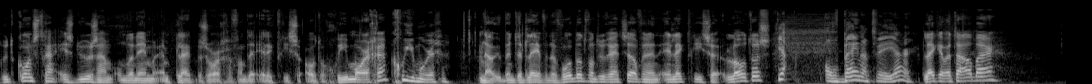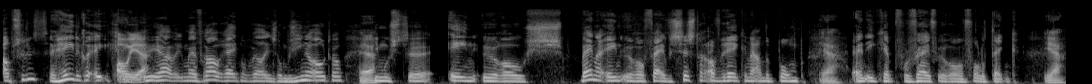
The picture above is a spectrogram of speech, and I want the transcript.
Ruud Kornstra is duurzaam ondernemer en pleitbezorger van de elektrische auto. Goedemorgen. Goedemorgen. Nou, u bent het levende voorbeeld, want u rijdt zelf in een elektrische Lotus. Ja, al bijna twee jaar. Lekker betaalbaar? Absoluut. Hele, ik, Oh ja? ik- ja? Mijn vrouw rijdt nog wel in zo'n benzineauto. Ja. Die moest eh 1 euro, bijna 1,65 euro afrekenen aan de pomp. Ja, En ik heb voor 5 euro een volle tank. ja.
